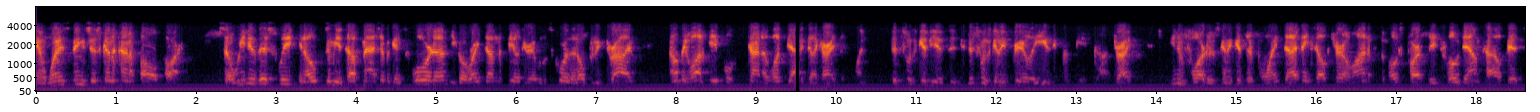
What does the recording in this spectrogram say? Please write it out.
And when is things just going to kind of fall apart? So we knew this week, you know, it's going to be a tough matchup against Florida. You go right down the field, you're able to score that opening drive. I don't think a lot of people kind of looked at it and be like, all right, this one, this was going to be this one's going to be fairly easy for the Gamecocks, right? You knew Florida was going to get their point. I think South Carolina, for the most part, they slowed down Kyle Pitts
